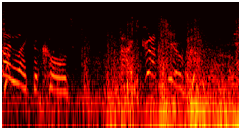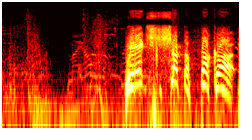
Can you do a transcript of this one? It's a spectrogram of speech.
I like the cold. I got you. My armor's Bitch, shut the fuck up.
